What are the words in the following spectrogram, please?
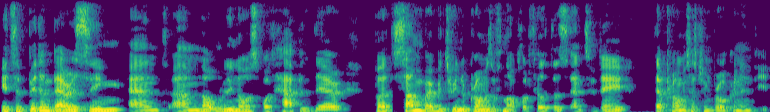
it's a bit embarrassing and um, no one really knows what happened there. But somewhere between the promise of no upload filters and today, that promise has been broken indeed.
